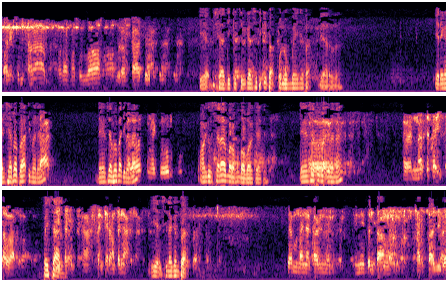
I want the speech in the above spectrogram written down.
Waalaikumsalam warahmatullahi wabarakatuh. Iya, bisa dikecilkan sedikit Pak volumenya Pak, biar Ya dengan siapa Pak? Di mana? Dengan siapa Pak? Di mana? Assalamualaikum. Waalaikumsalam warahmatullahi wabarakatuh. Dengan siapa Pak? Di mana? Uh, Nasir Faisal Pak. Faisal. Nah, Tengah. Iya, silakan Pak. Saya menanyakan ini tentang harta juga.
